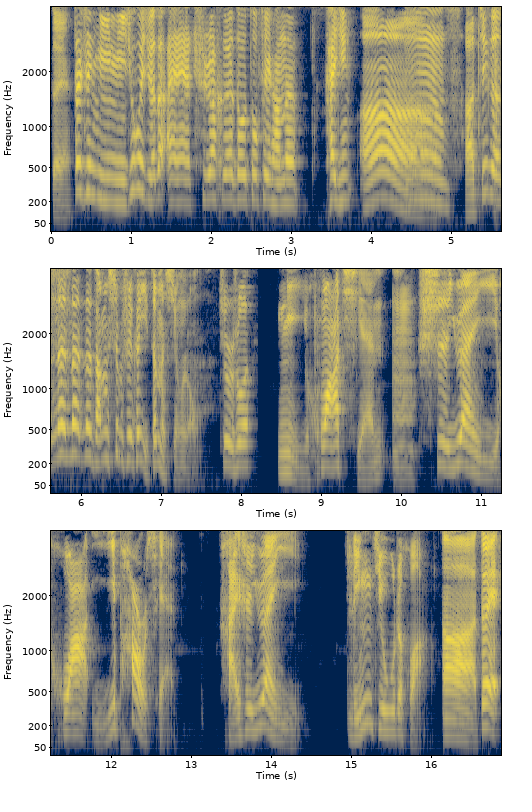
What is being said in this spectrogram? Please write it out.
对。但是你你就会觉得哎呀吃啊喝都都非常的开心，啊，嗯。啊，这个那那那咱们是不是可以这么形容？就是说你花钱嗯。是愿意花一炮钱，还是愿意零揪着花？啊对，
